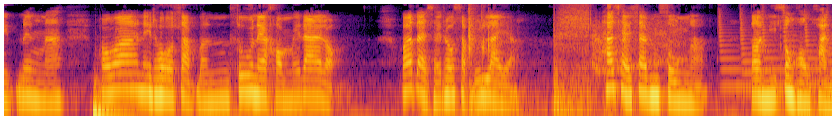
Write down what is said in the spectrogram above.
นิดนึงนะ เพราะว่าในโทรศัพท์มันสู้ในคอมไม่ได้หรอก ว่าแต่ใช้โทรศัพท์รุ่นอะไรอะถ้าใช้ซัมซุงอะตอนนี้ส่งของขวัญ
